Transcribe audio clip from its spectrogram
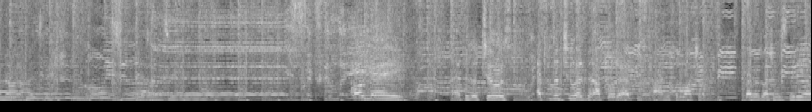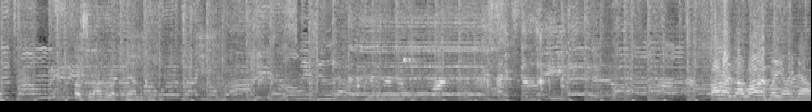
no, I don't have Oh yay! Episode 2 is, episode 2 has been uploaded at this time. You can watch it. Whoever's watching this video of Survival Let's Play on the computer. Oh my god, why am I playing right now?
